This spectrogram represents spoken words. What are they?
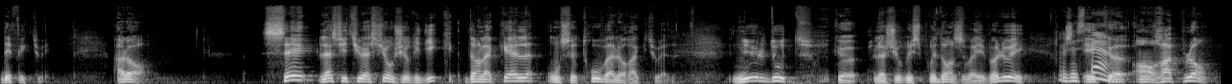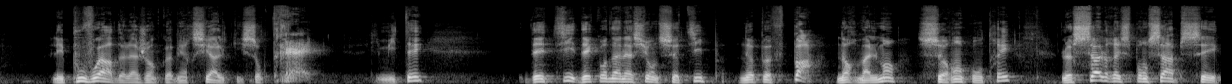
d'effectuer. Alors, c'est la situation juridique dans laquelle on se trouve à l'heure actuelle. Nul doute que la jurisprudence va évoluer et qu'en rappelant les pouvoirs de l'agent commercial qui sont très des condamnations de ce type ne peuvent pas, normalement, se rencontrer. Le seul responsable, c'est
